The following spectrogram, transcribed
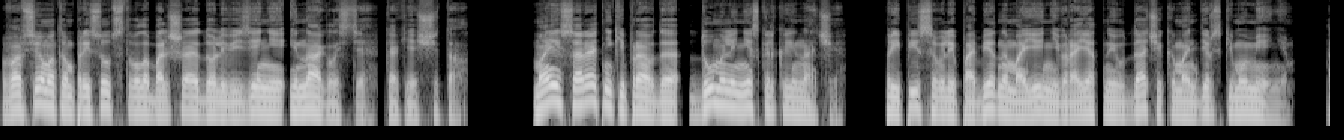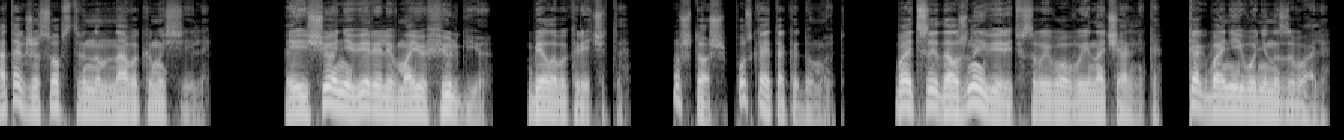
Во всем этом присутствовала большая доля везения и наглости, как я считал. Мои соратники, правда, думали несколько иначе. Приписывали победы моей невероятной удаче командирским умениям, а также собственным навыкам и силе. И еще они верили в мою фюльгию, белого кречета. Ну что ж, пускай так и думают. Бойцы должны верить в своего военачальника, как бы они его ни называли.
